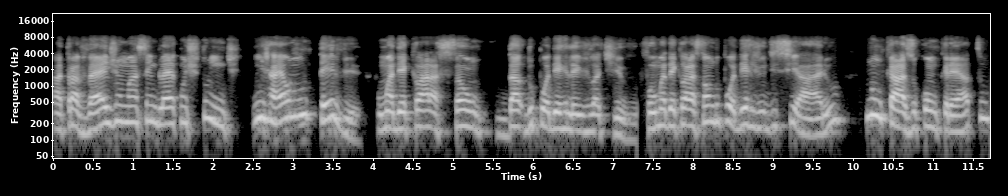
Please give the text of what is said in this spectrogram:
através de uma Assembleia Constituinte. Em Israel não teve uma declaração da, do poder legislativo, foi uma declaração do poder judiciário, num caso concreto,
